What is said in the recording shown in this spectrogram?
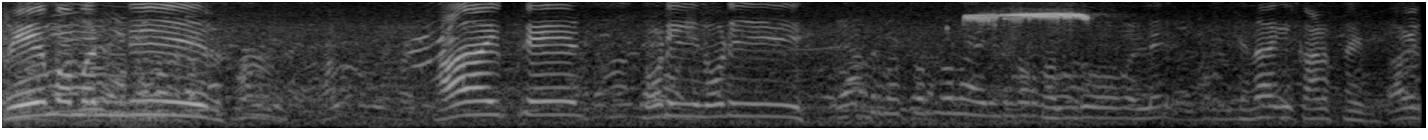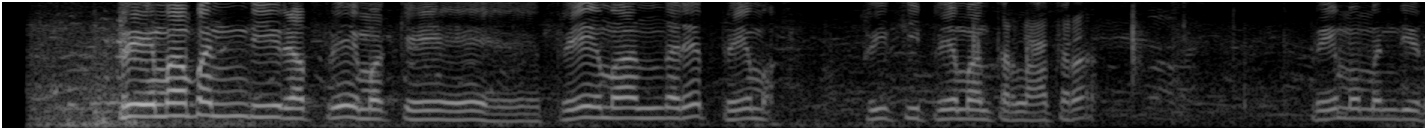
ಪ್ರೇಮ ಮಂದಿರ್. ಹಾಯ್ ಫ್ರೆಂಡ್ಸ್ ನೋಡಿ ನೋಡಿ. ಒಳ್ಳೆ ಚೆನ್ನಾಗಿ ಕಾಣಿಸ್ತಾ ಇದೆ. ಪ್ರೇಮ ಮಂದಿರ ಪ್ರೇಮಕ್ಕೆ, ಪ್ರೇಮ ಅಂದರೆ ಪ್ರೇಮ. ಪ್ರೀತಿ ಪ್ರೇಮ ಅಂತಾರಲ್ಲ ಆ ಥರ? ಪ್ರೇಮ ಮಂದಿರ.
